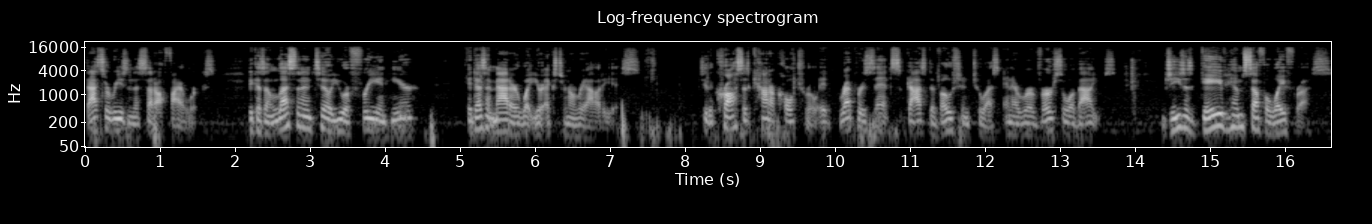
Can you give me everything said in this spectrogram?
That's a reason to set off fireworks. Because unless and until you are free in here, it doesn't matter what your external reality is. See, the cross is countercultural. It represents God's devotion to us and a reversal of values. Jesus gave himself away for us,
